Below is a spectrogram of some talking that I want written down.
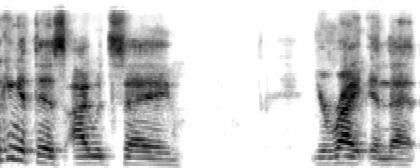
looking at this. I would say you're right in that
